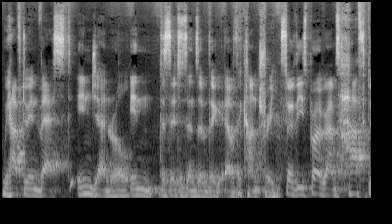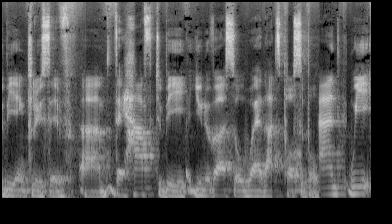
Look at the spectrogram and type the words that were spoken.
We have to invest in general in the citizens of the, of the country. So these programs have to be inclusive. Um, they have to be universal where that's possible. And we,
